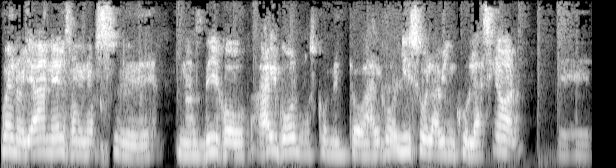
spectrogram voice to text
Bueno, ya Nelson nos, eh, nos dijo algo, nos comentó algo, hizo la vinculación, eh,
